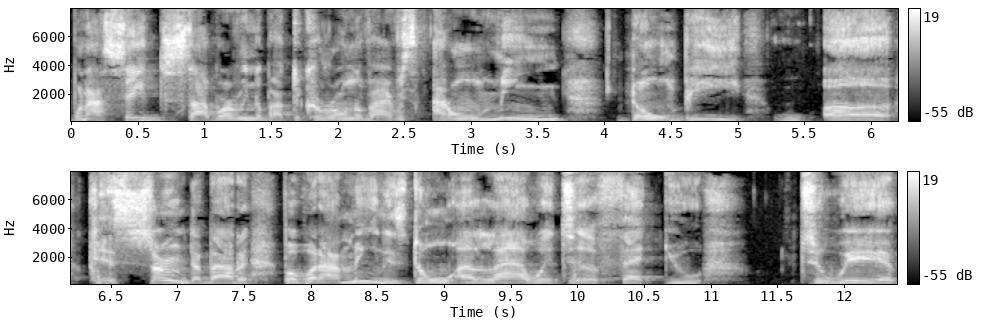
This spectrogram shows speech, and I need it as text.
When I say stop worrying about the coronavirus, I don't mean don't be uh concerned about it, but what I mean is don't allow it to affect you to where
